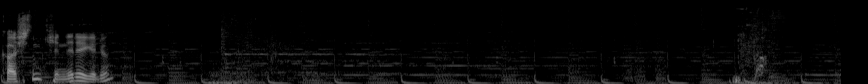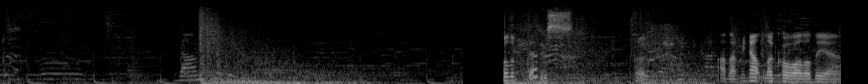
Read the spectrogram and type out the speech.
Kaçtım ki nereye geliyorsun? Olup gider misin? Öldük. Adam inatla kovaladı ya.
